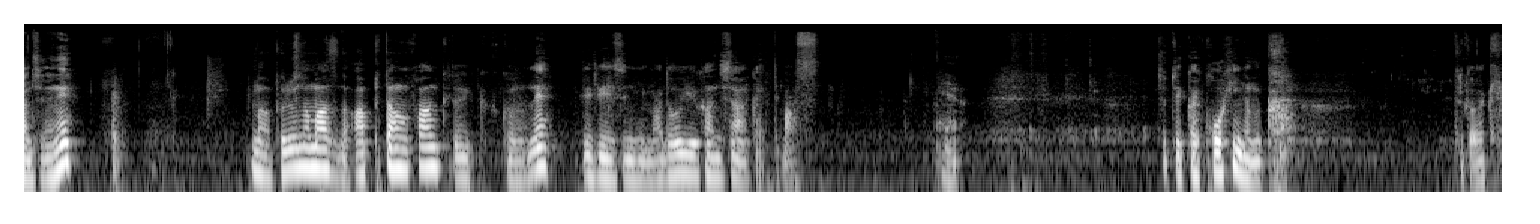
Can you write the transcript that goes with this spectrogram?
感じでね。まあ、ブルーノ・マーズのアップタウン・ファンクという曲のね、ベースに今どういう感じなのかやってます。ね、ちょっと一回コーヒー飲むか。ちょっとだけ。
